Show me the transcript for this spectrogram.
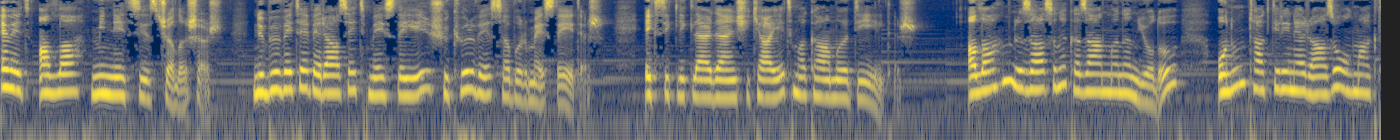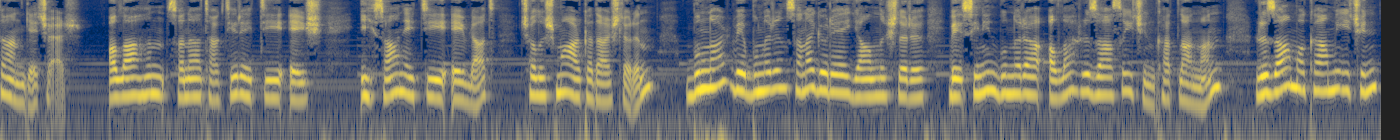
Evet Allah minnetsiz çalışır. Nübüvvete veraset mesleği şükür ve sabır mesleğidir. Eksikliklerden şikayet makamı değildir. Allah'ın rızasını kazanmanın yolu onun takdirine razı olmaktan geçer. Allah'ın sana takdir ettiği eş, ihsan ettiği evlat, çalışma arkadaşların, bunlar ve bunların sana göre yanlışları ve senin bunlara Allah rızası için katlanman, rıza makamı için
